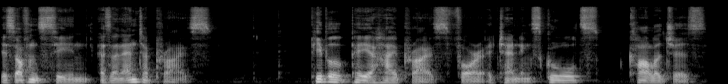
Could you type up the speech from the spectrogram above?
is often seen as an enterprise. People pay a high price for attending schools, colleges,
